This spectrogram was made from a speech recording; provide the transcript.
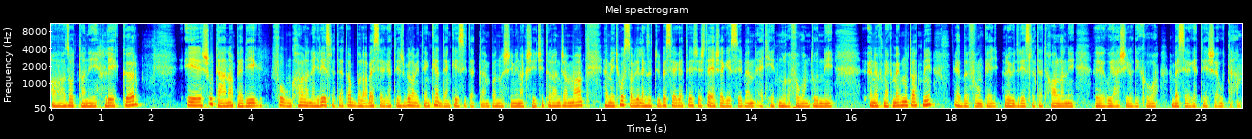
az ottani légkör, és utána pedig fogunk hallani egy részletet abból a beszélgetésből, amit én kedden készítettem Padmasi Minaksi Csitaranjammal, ami egy hosszabb lélegzetű beszélgetés, és teljes egészében egy hét múlva fogom tudni önöknek megmutatni. Ebből fogunk egy rövid részletet hallani Gulyás Ildikó beszélgetése után.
